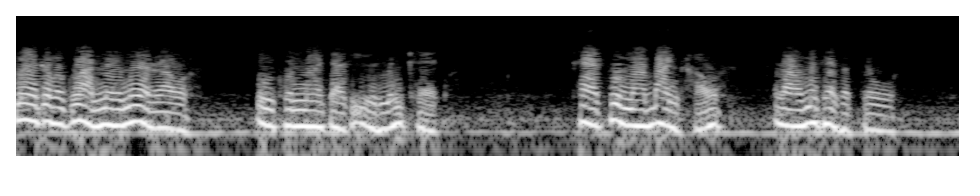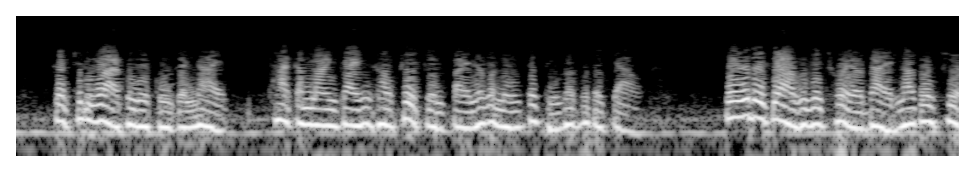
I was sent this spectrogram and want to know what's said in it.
แม่ก็บอกว่าในเมื่อเราเป็นคนมาจากที่อื่นเหมือนแขก แขกพูดมาบ้านเขา เราไม่ใช่ศัตรู ก็คิดว่าคุยจะคุยกันได้ ถ้ากำลังใจของเขาเครียดเกินไปแล้วก็นึกตึกถึงพระพุทธเจ้า พระพุทธเจ้าคุณจะช่วยเราได้เราต้องเชื่อ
